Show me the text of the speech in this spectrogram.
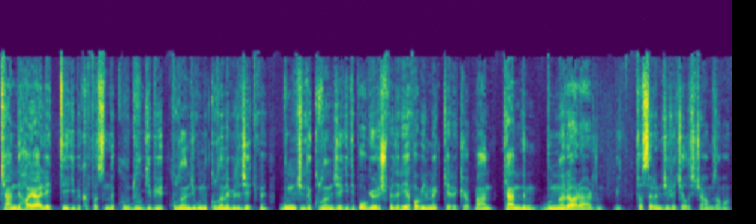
Kendi hayal ettiği gibi kafasında kurduğu gibi kullanıcı bunu kullanabilecek mi? Bunun için de kullanıcıya gidip o görüşmeleri yapabilmek gerekiyor. Ben kendim bunları arardım bir tasarımcıyla çalışacağım zaman.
